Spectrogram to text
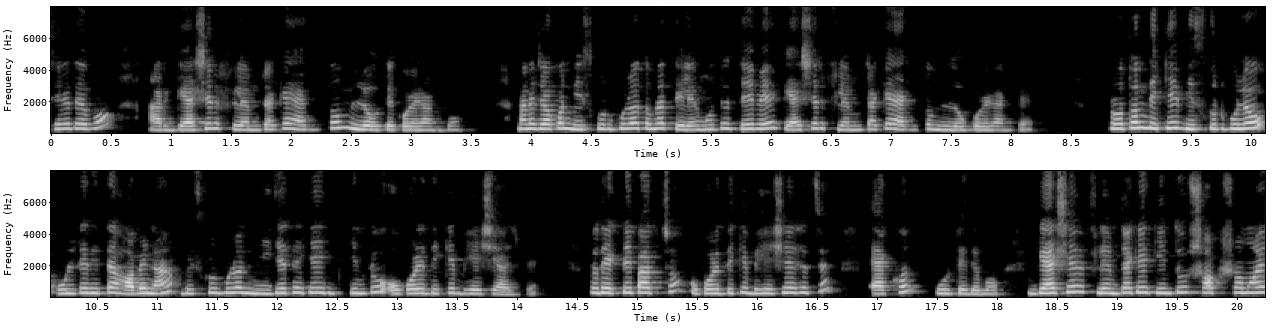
ছেড়ে দেব আর গ্যাসের ফ্লেমটাকে একদম লোতে করে রাখব। মানে যখন বিস্কুটগুলো তোমরা তেলের মধ্যে দেবে, গ্যাসের ফ্লেমটাকে একদম লো করে রাখবে। প্রথম দিকে বিস্কুটগুলো উল্টে দিতে হবে না, বিস্কুটগুলো নিজে থেকেই কিন্তু ওপরের দিকে ভেসে আসবে। তো দেখতেই পাচ্ছ উপরের দিকে ভেসে এসেছে, এখন উল্টে দেব। গ্যাসের ফ্লেমটাকে কিন্তু সব সময়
